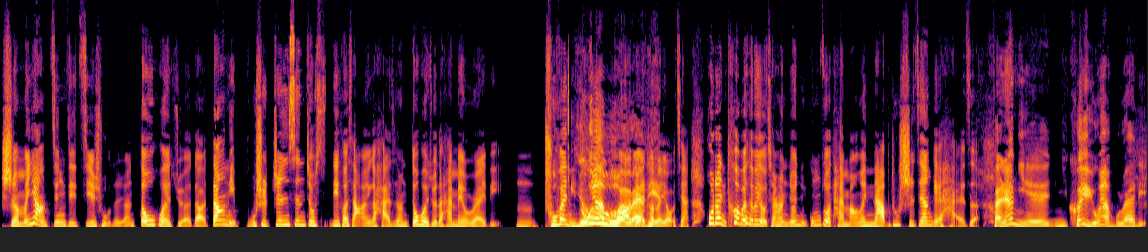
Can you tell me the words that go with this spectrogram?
什么样经济基础的人都会觉得，当你不是真心就立刻想要一个孩子的时候，你都会觉得还没有 ready。嗯，除非你永远不会特别特别有钱，或者你特别特别有钱，时候你觉得你工作太忙了，你拿不出时间给孩子。反正你你可以永远不 ready。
